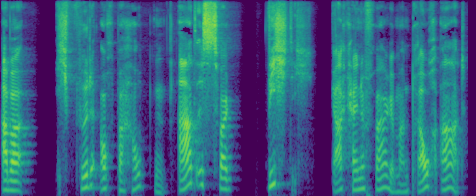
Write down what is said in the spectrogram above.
aber ich würde auch behaupten, Art ist zwar wichtig, gar keine Frage, man braucht Art.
